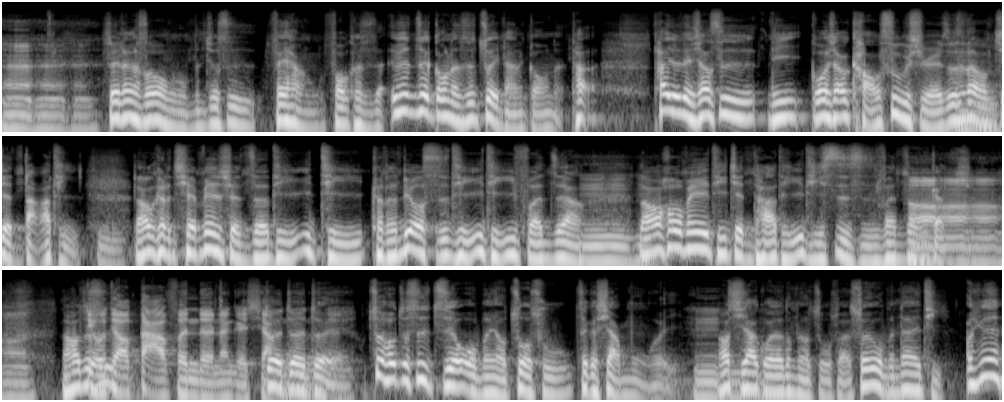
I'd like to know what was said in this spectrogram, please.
嗯嗯嗯。所以那个时候我们就是非常 focus 的，因为这个功能是最难的功能，它它有点像是你国小考数学，就是那种简答题，然后可能前面选择题一题可能六十题，一题一分这样，然后后面一题简答题一题四十分这种感觉。然后丢掉大分的那个项目。对对对，最后就是只有我们有做出这个项目而已，然后其他国家都没有做出。来。所以我们那一题啊，因为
